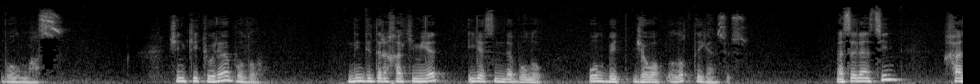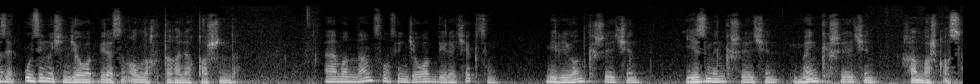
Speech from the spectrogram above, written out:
булмас. Чөнки түрә булу, ниндидер хакимият иясендә булу, ул бит җаваплылык дигән сүз. Мәсәлән, син хәзер үзең өчен җавап бирәсең Аллаһ Тәгалә каршында. Ә моннан соң син җавап бирәчәксең миллион кеше өчен, 100 мең кеше өчен, 1000 кеше өчен һәм башкасы.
